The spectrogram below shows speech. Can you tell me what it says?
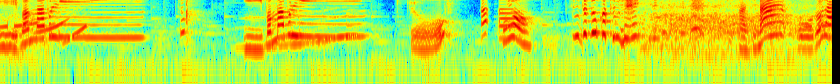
1번 마블링! 쭉! 2번 마블링! 쭉! 아, 뭐야 진짜 똑같은데? 마지막 오로라!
